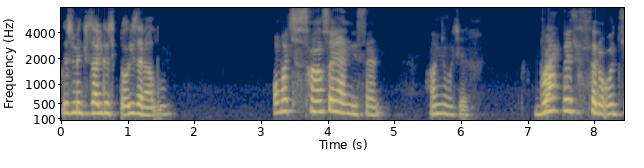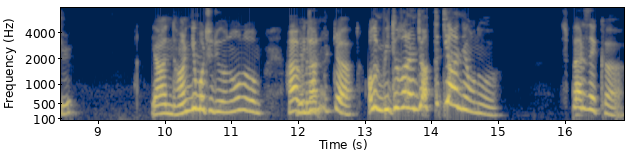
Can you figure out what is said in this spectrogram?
Gözüme güzel gözüktü o yüzden aldım. O maçı Sansa yendiysen. Hangi maçı? Bırak dedim sen o maçı. Yani hangi maçı diyorsun oğlum? Ha Yemin video... attık ya. Oğlum videodan önce attık yani onu. Süper zeka.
